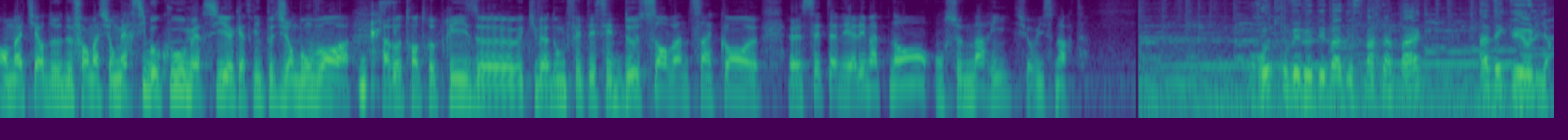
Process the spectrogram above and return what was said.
en matière de, formation. Merci beaucoup, merci Catherine Petitjean. Bon vent à, à votre entreprise qui va donc fêter ses 225 ans cette année. Allez, maintenant, on se marie sur Bismart. Retrouvez le débat de Smart Impact avec Veolia.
